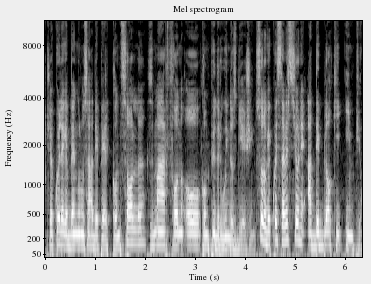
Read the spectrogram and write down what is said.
cioè quelle che vengono usate per console, smartphone o computer Windows 10, solo che questa versione ha dei blocchi in più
